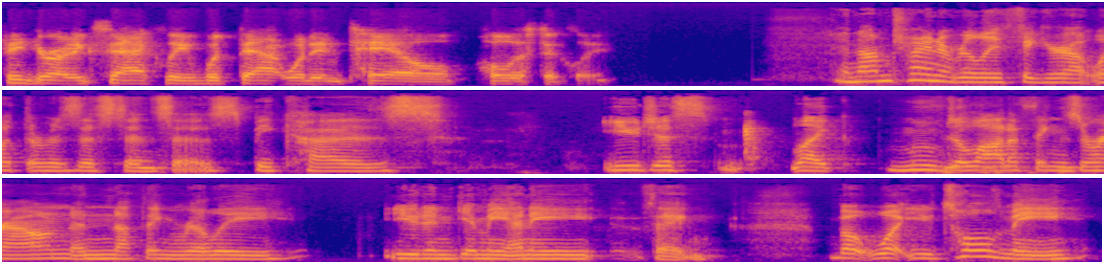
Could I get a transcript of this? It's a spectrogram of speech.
figure out exactly what that would entail holistically. And i'm trying to really figure out what the resistance is because you just like moved a lot of things around and nothing really you didn't give me anything. But what you told me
